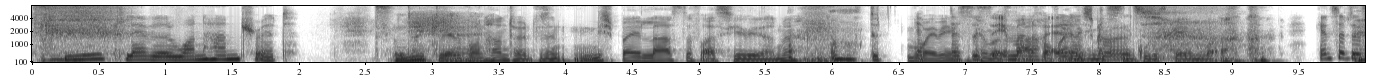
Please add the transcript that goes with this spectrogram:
Sneak Level 100. Sneak Level 100. Wir sind nicht bei Last of Us hier wieder, ne? Du, Wobei ja, das ist immer noch Elder einigen, dass es ein Scrolls. gutes Game war. Kennst du das,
